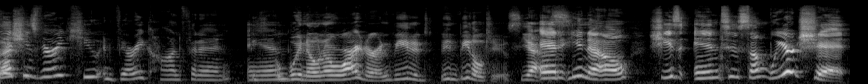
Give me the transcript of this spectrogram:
second- she's very cute and very confident, and Winona Ryder in, Beet- in Beetlejuice, yes. and you know she's into some weird shit.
